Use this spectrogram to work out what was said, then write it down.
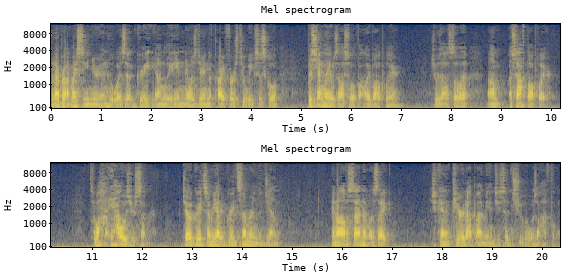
And I brought my senior in, who was a great young lady, and it was during the probably first two weeks of school. This young lady was also a volleyball player. She was also a, um, a softball player. So, well, how, how was your summer? Did you have a great summer? You had a great summer in the gym. And all of a sudden, it was like she kind of teared up on me and she said, "Shoe, it was awful."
